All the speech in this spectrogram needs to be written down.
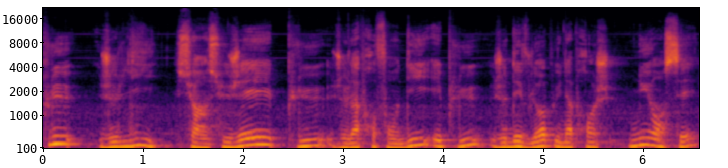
Plus je lis sur un sujet, plus je l'approfondis et plus je développe une approche nuancée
